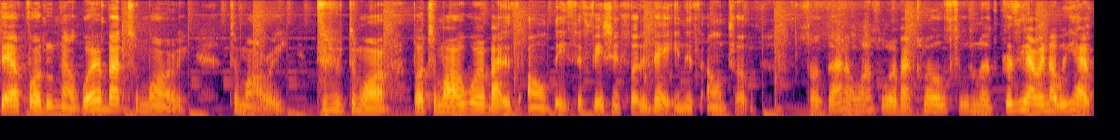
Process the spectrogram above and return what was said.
Therefore, do not worry about tomorrow. Tomorrow to tomorrow, but tomorrow worry about its own thing, sufficient for the day in its own trouble. So God don't want us to worry about clothes, food, and nothing, because He already know we have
